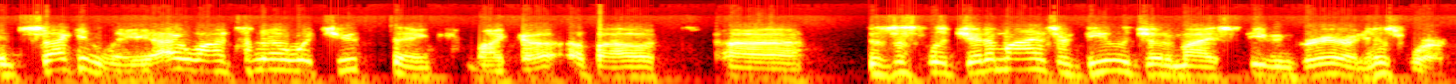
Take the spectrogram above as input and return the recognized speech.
And secondly, I want to know what you think, Micah, about uh, does this legitimize or delegitimize Steven Greer and his work?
